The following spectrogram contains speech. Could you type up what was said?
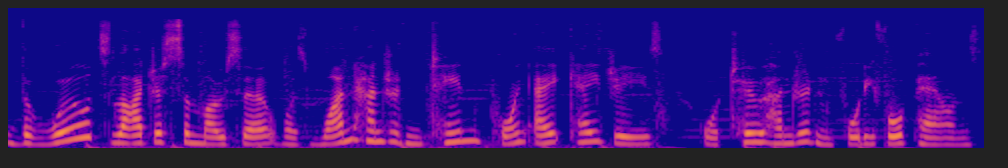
The world's largest samosa was 110.8 kgs or 244 pounds.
